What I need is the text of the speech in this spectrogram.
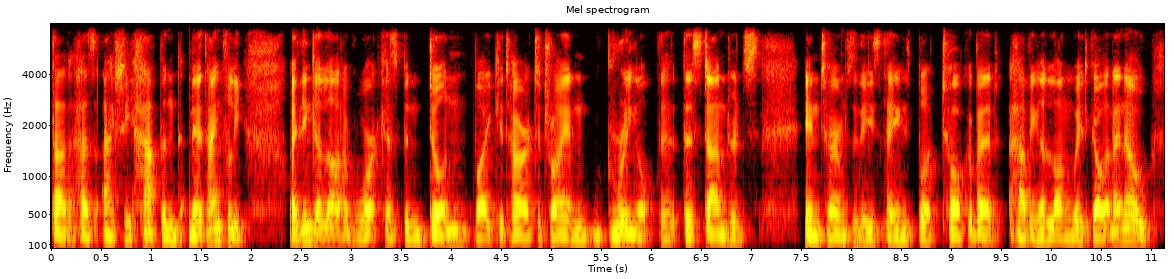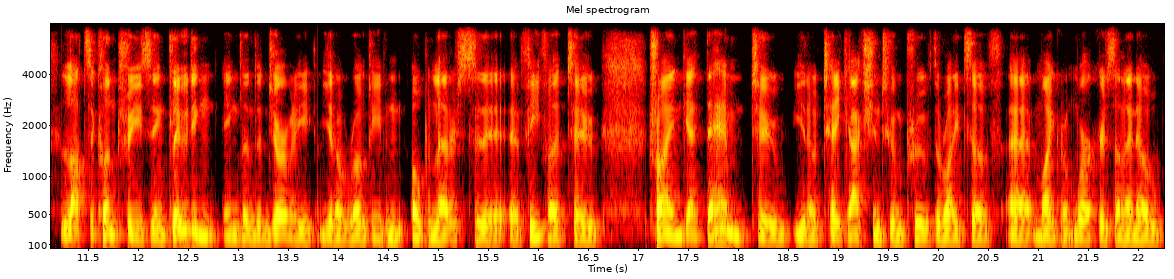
that has actually happened. Now, thankfully, I think a lot of work has been done by Qatar to try and bring up the, the standards in terms of these things, but talk about having a long way to go. And I know lots of countries, including England and Germany, you know, wrote even open letters to uh, FIFA to try and get them to, you know, take action to improve the rights of uh, migrant workers. And I know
